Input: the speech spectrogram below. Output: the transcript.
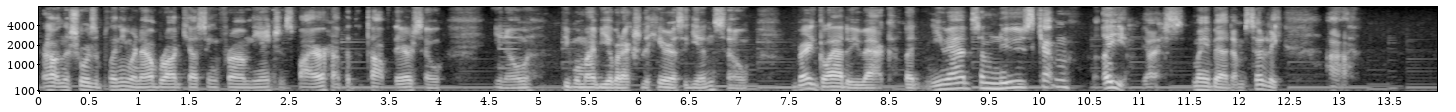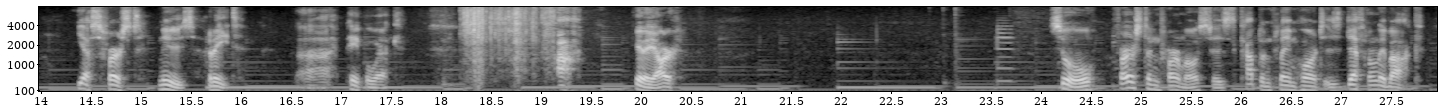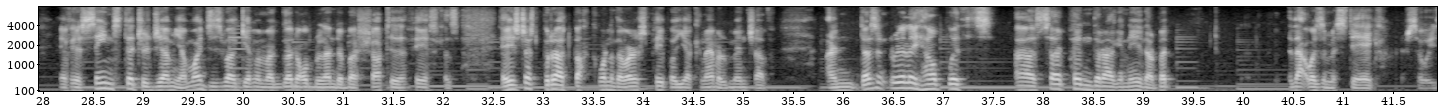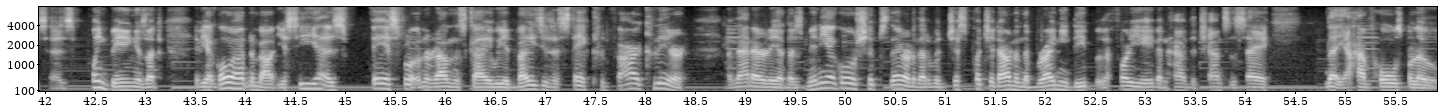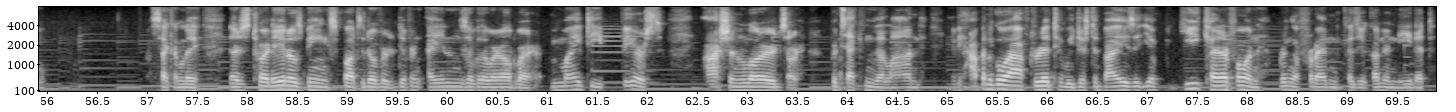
out in the shores of plenty. We're now broadcasting from the ancient spire up at the top there, so you know people might be able to actually hear us again. So I'm very glad to be back. But you had some news, Captain? Oh, yes, my bad. I'm sorry. Ah, Yes, first, news, right. Uh, paperwork. Ah, here they are. So, first and foremost is Captain Flameheart is definitely back. If you've seen Stitcher Jim, you might as well give him a good old blunderbuss shot to the face because he's just brought back one of the worst people you can ever mench of. And doesn't really help with uh, Sir Pendragon either, but that was a mistake so he says. Point being is that if you go out and about, you see his face floating around the sky, we advise you to stay far clear of that area. There's many a ghost ships there that would just put you down in the briny deep before you even have the chance to say that you have holes below. Secondly, there's tornadoes being spotted over different islands of the world where mighty, fierce ashen lords are protecting the land. If you happen to go after it, we just advise that you be careful and bring a friend because you're gonna need it.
